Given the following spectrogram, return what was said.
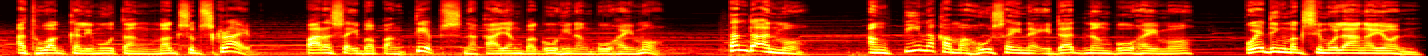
At huwag kalimutang mag-subscribe para sa iba pang tips na kayang baguhin ang buhay mo. Tandaan mo, ang pinakamahusay na edad ng buhay mo pwedeng magsimula ngayon.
